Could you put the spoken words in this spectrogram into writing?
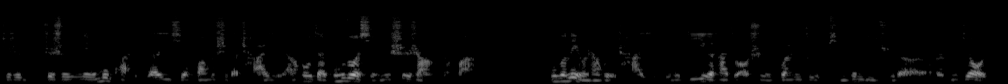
这是这是那个募款的一些方式的差异。然后在工作形式上的话，工作内容上会有差异。就是第一个，它主要是关注贫困地区的儿童教育，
